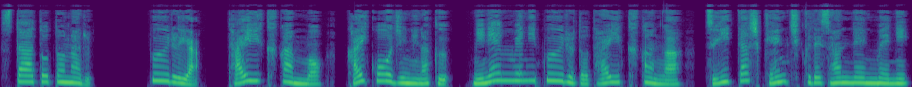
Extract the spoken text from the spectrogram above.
スタートとなる。プールや体育館も開校時になく、2年目にプールと体育館が継ぎ足し建築で3年目に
